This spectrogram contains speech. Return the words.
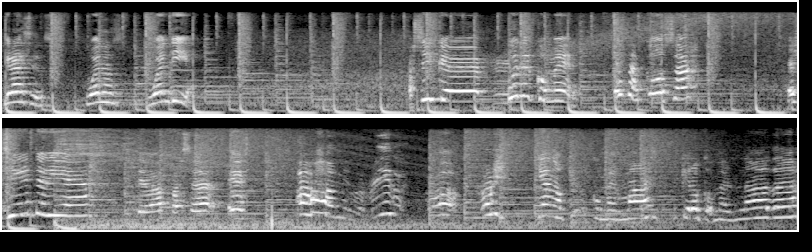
Gracias. Buenas, buen día. Así que puede comer esa cosa. El siguiente día te va a pasar esto. ¡Ah, mi barriga! Oh, ya no quiero comer más. No quiero comer nada.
